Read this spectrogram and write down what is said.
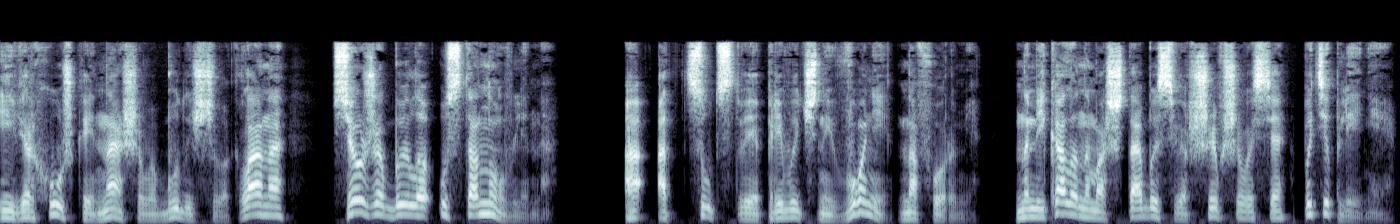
и верхушкой нашего будущего клана все же было установлено, а отсутствие привычной вони на форуме намекало на масштабы свершившегося потепления.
